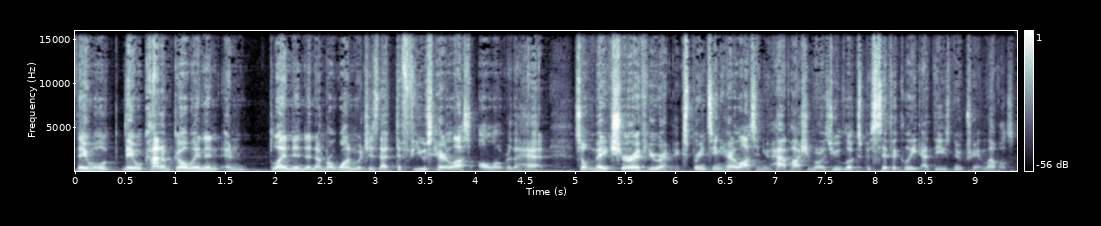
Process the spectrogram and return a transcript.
they will they will kind of go in and, and, blend into number one, which is that diffuse hair loss all over the head. So make sure if you're experiencing hair loss and you have Hashimoto's, you look specifically at these nutrient levels.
